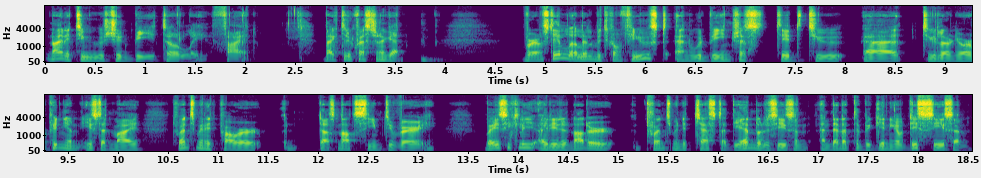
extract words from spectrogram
92 should be totally fine. Back to the question again. Where I'm still a little bit confused and would be interested to uh, to learn your opinion is that my 20 minute power does not seem to vary. Basically, I did another 20 minute test at the end of the season, and then at the beginning of this season,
